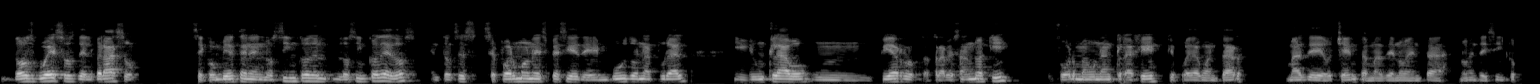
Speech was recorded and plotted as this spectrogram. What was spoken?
dos huesos del brazo se convierten en los cinco, los cinco dedos, entonces se forma una especie de embudo natural y un clavo, un fierro atravesando aquí, forma un anclaje que puede aguantar más de 80, más de 90, 95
